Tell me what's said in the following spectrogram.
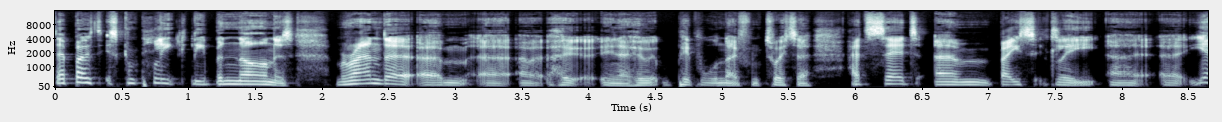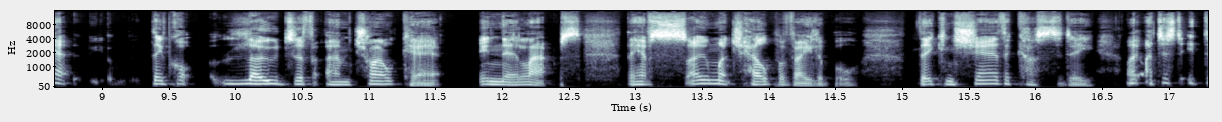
They're both. It's completely bananas. Miranda, um, uh, uh, who you know, who people will know from Twitter, had said um, basically, uh, uh, yeah, they've got loads of um, childcare in their laps. They have so much help available. They can share the custody. I, I just it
